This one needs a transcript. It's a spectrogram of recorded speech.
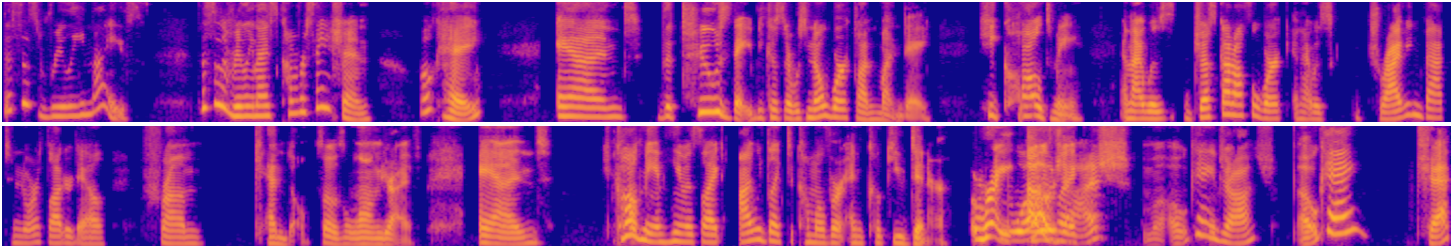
this is really nice. This is a really nice conversation. Okay. And the Tuesday, because there was no work on Monday, he called me and I was just got off of work and I was driving back to North Lauderdale from Kendall. So it was a long drive. And he called me and he was like, I would like to come over and cook you dinner. Right. Whoa, Josh. Like, well, okay, Josh. Okay. Check.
